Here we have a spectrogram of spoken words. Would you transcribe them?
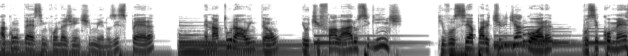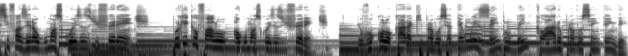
acontecem quando a gente menos espera, é natural então eu te falar o seguinte: que você a partir de agora você comece a fazer algumas coisas diferentes. Por que, que eu falo algumas coisas diferentes? Eu vou colocar aqui para você até um exemplo bem claro para você entender.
